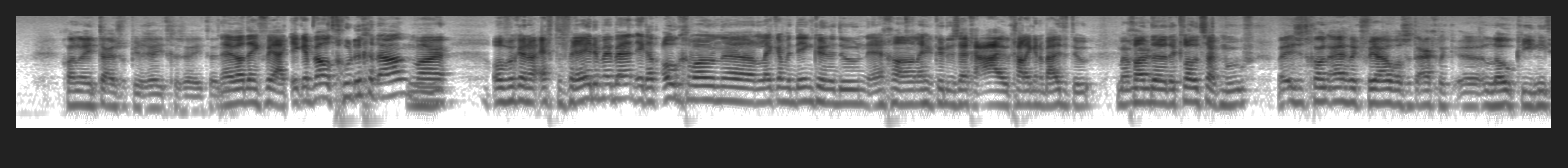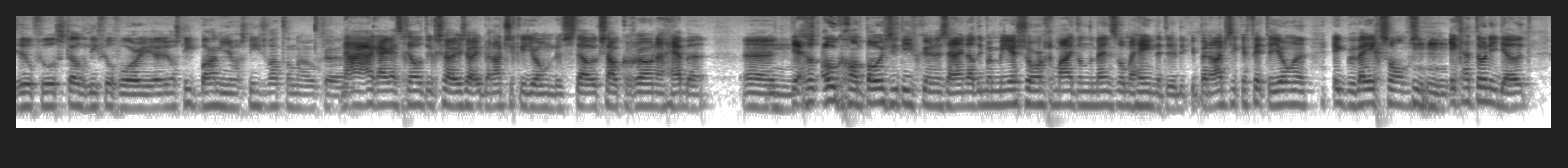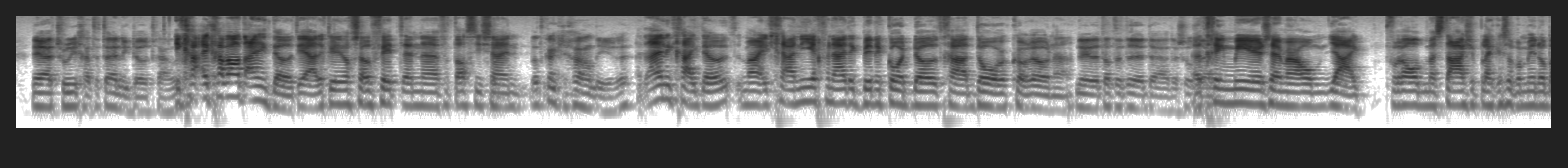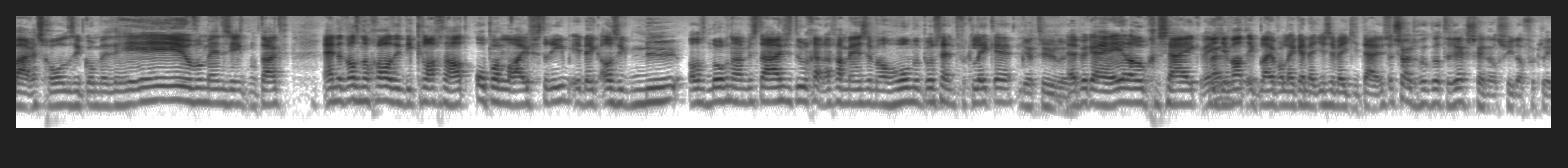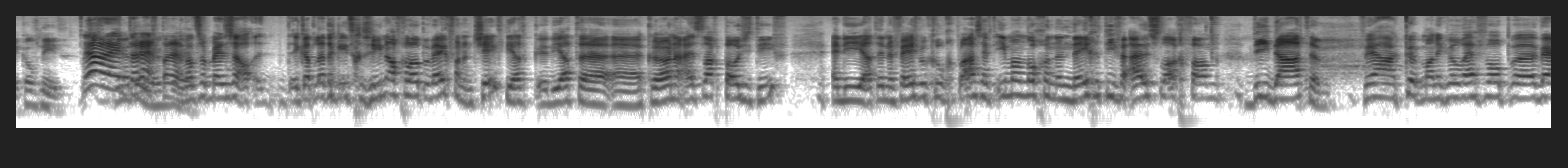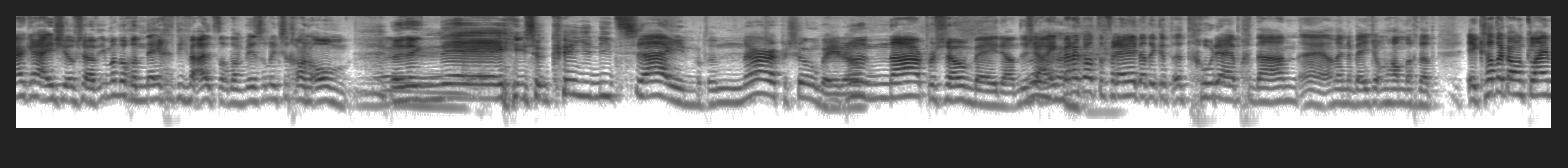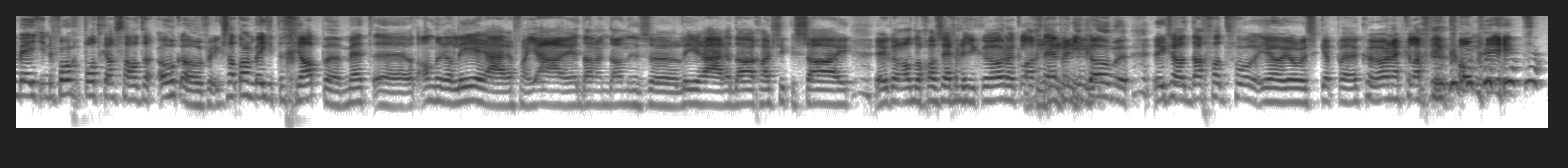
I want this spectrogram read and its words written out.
Gewoon alleen thuis op je reet gezeten. Nee, wel denk ik van ja, ik heb wel het goede gedaan. Mhm. Maar of ik er nou echt tevreden mee ben. Ik had ook gewoon eh, lekker mijn ding kunnen doen. En gewoon lekker kunnen zeggen, ah, ik ga lekker naar buiten toe. maar, gewoon maar, de, de klootzak move. maar is het gewoon eigenlijk, voor jou was het eigenlijk eh low-key, niet heel veel, stelde niet veel voor je. Je was niet bang, je was niet wat dan ook. eh. Nou ja, kijk, het scheelt natuurlijk sowieso. Ik ben hartstikke jong, dus stel ik zou corona hebben. ja, zou het ook gewoon positief kunnen zijn. Dat ik me meer zorgen maak dan de mensen om me heen natuurlijk. Ik ben een hartstikke fitte jongen. Ik beweeg soms. ik ga toch niet dood. Ja, true, gaat uiteindelijk dood trouwens. Ik ga, ik ga wel uiteindelijk dood. Ja, dan kun je nog zo fit en eh, fantastisch zijn. Dat kan ik je garanderen. Uiteindelijk ga ik dood. Maar ik ga niet echt vanuit dat ik binnenkort dood ga door corona. Nee, dat dat het uh, dader zal Het ging meer, zeg maar, om... Ja, ik, vooral mijn stageplek is op een middelbare school. Dus ik kom met heel veel mensen in contact. En het was nog altijd die klachten had op een livestream. Ik denk, als ik nu alsnog naar mijn stage toe ga... dan gaan mensen me 100% verklikken. Ja, tuurlijk. heb ik een hele hoop gezeik. Weet Maar- je wat, ik blijf wel lekker netjes een beetje thuis. Het zou toch ook wel terecht zijn als ze dat verklikken, of niet? Ja, nee, Ja, terecht, tuurlijk, terecht. ja. Dat soort mensen... Al, ik had letterlijk iets gezien afgelopen week van een chick. Die had, die had eh, corona-uitslag positief. En die had in een Facebookgroep geplaatst... heeft iemand nog een, negatieve uitslag van die datum. Van ja, kut man, ik wil even op eh, werkreisje of zo. Heeft iemand nog een negatieve uitslag, dan wissel ik ze gewoon om. Dan denk ik, nee, zo kun je niet zijn. Wat een naar persoon ben je Wat dan. een naar persoon ben je dan. Dus ja, ik ben ook wel tevreden dat ik het, het goede heb gedaan. Eh, alleen een beetje onhandig dat... Ik zat ook al een klein beetje... In de vorige podcast had het er ook over. Ik zat al een beetje te grappen met eh, wat andere leraren. Van ja, dan en dan is uh, lerarendag hartstikke saai. Je kan al nog wel zeggen dat je coronaklachten hebt en niet komen. En ik zou de dag van tevoren... Yo jongens, ik heb eh, coronaklachten, ik kom niet.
